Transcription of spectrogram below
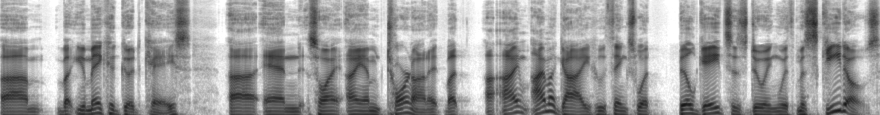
um, but you make a good case. Uh, and so I, I, am torn on it, but I'm, I'm a guy who thinks what Bill Gates is doing with mosquitoes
